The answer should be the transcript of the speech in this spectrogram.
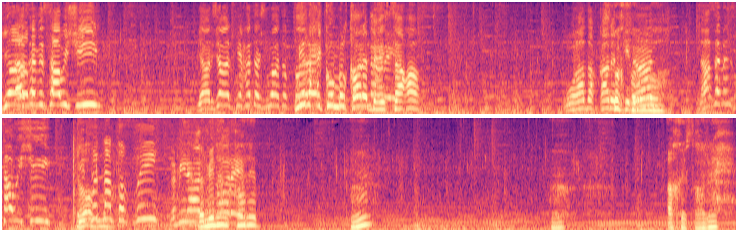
يا لازم نساوي شيء. يا رجال في حدا جوات القارب؟ مين رح يكون بالقارب بهالساعة؟ مو هذا قارب استغفر كنان؟ الله. لازم نساوي شيء. كيف بدنا نطفيه؟ لمين هذا لمين القارب؟ هالقارب؟ ها؟ ها؟ أخي صالح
